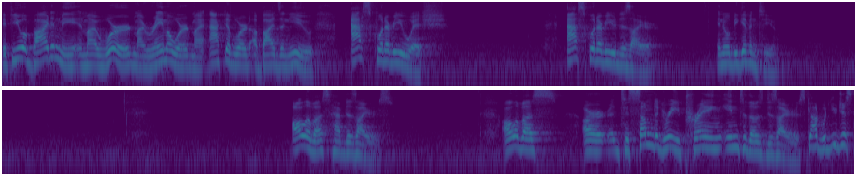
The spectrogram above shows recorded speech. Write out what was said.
If you abide in me, and my word, my Rhema word, my active word abides in you, ask whatever you wish. Ask whatever you desire, and it will be given to you. All of us have desires. All of us are to some degree praying into those desires. God, would you just,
